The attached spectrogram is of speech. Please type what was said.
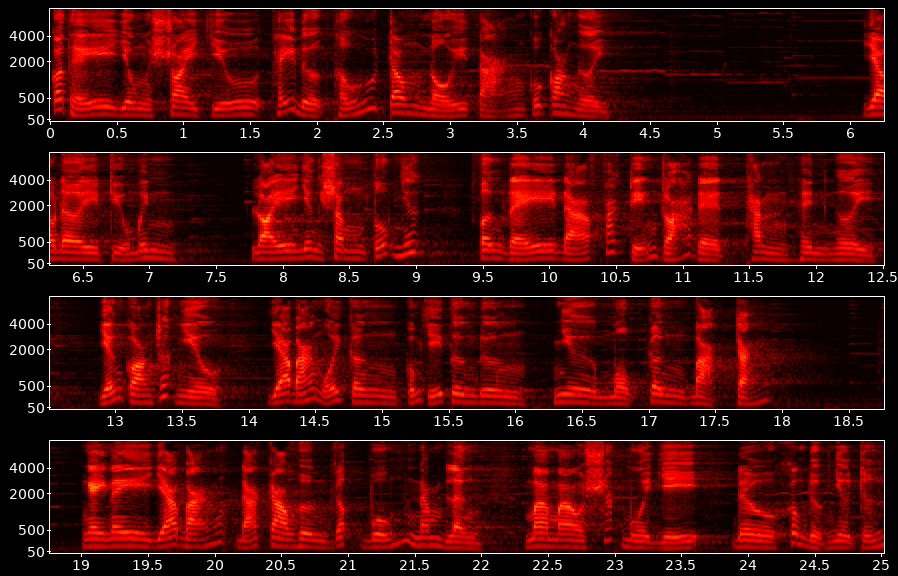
Có thể dùng soi chiếu thấy được thấu trong nội tạng của con người. Vào đời Triều Minh, loại nhân sâm tốt nhất Phần rễ đã phát triển rõ rệt thành hình người, Vẫn còn rất nhiều, Giá bán mỗi cân cũng chỉ tương đương như một cân bạc trắng. Ngày nay giá bán đã cao hơn gấp 4 năm lần Mà màu sắc mùi vị đều không được như trước.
